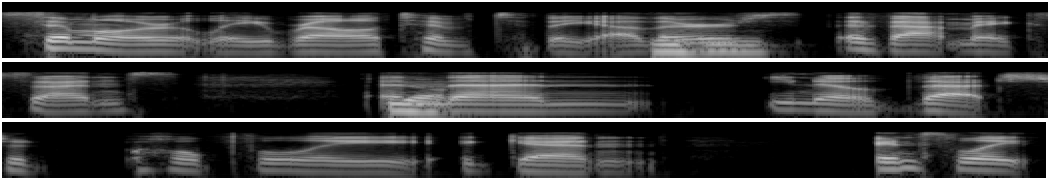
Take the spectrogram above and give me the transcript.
similarly relative to the mm-hmm. others, mm-hmm. if that makes sense. And yeah. then, you know, that should hopefully, again, insulate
